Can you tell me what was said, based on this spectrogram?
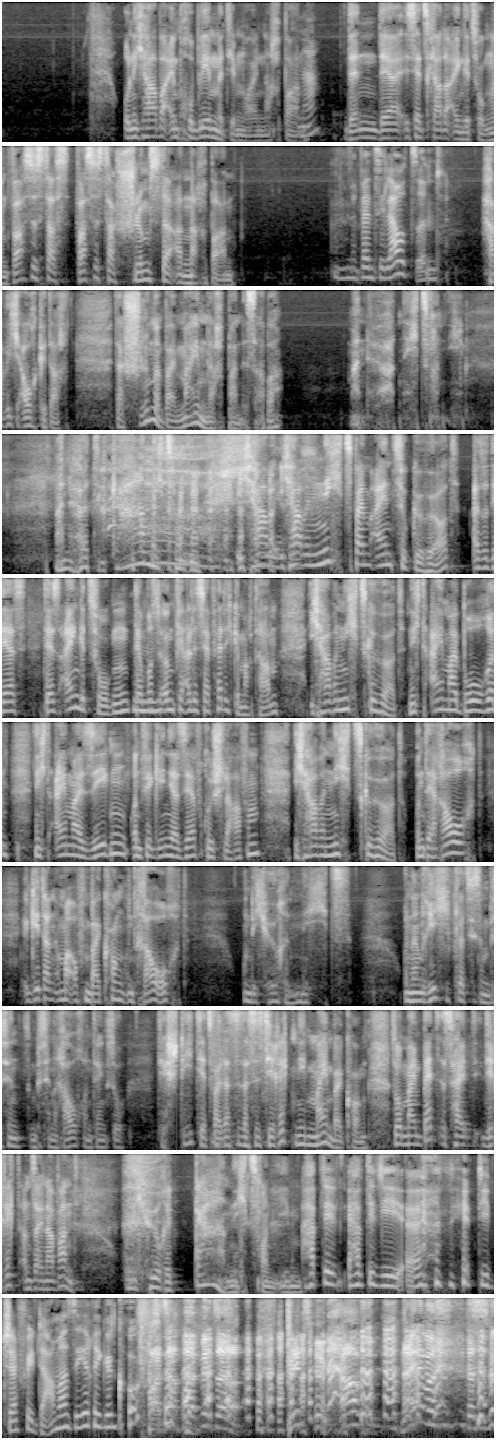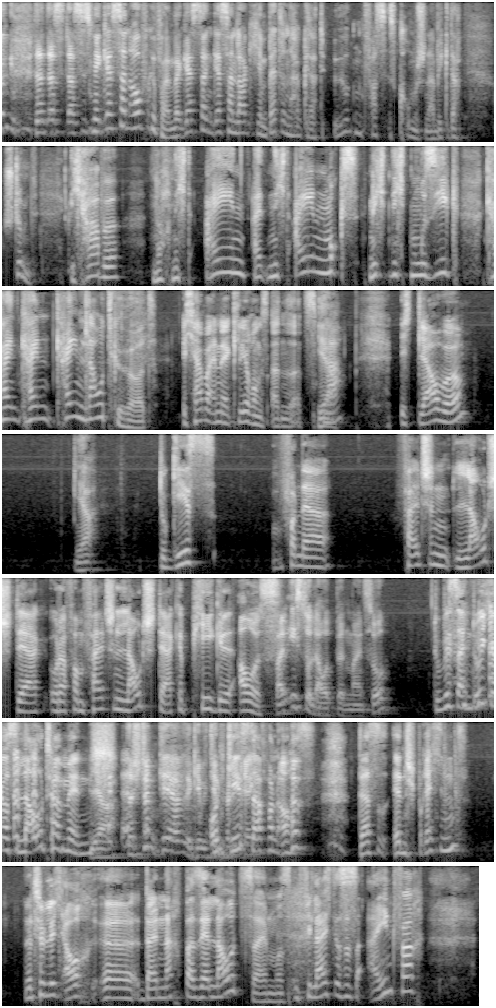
Und ich habe ein Problem mit dem neuen Nachbarn. Na? Denn der ist jetzt gerade eingezogen. Und was ist das, was ist das Schlimmste an Nachbarn? Wenn sie laut sind. Habe ich auch gedacht. Das Schlimme bei meinem Nachbarn ist aber, man hört nichts von ihm. Man hört gar nichts von ihm. Ich habe, ich habe nichts beim Einzug gehört. Also der ist, der ist eingezogen, der muss irgendwie alles ja fertig gemacht haben. Ich habe nichts gehört. Nicht einmal bohren, nicht einmal sägen und wir gehen ja sehr früh schlafen. Ich habe nichts gehört. Und er raucht, er geht dann immer auf den Balkon und raucht und ich höre nichts. Und dann rieche ich plötzlich so ein bisschen, so ein bisschen Rauch und denke so, der steht jetzt, weil das ist, das ist direkt neben meinem Balkon. So, mein Bett ist halt direkt an seiner Wand. Und ich höre gar nichts von ihm. Habt ihr, habt ihr die, äh, die Jeffrey Dahmer Serie geguckt? Oh, sag mal bitte, bitte, Carmen. Nein, aber das ist, das ist wirklich, das- das, ist mir gestern aufgefallen, weil gestern, gestern lag ich im Bett und habe gedacht, irgendwas ist komisch. Und habe ich gedacht, stimmt, ich habe noch nicht ein, ein- nicht ein Mucks, nicht, nicht Musik, kein, kein, kein Laut gehört. Ich habe einen Erklärungsansatz. Ja. Ich glaube, Ja. du gehst von der falschen Lautstärke oder vom falschen Lautstärkepegel aus. Weil ich so laut bin, meinst du? Du bist ein durchaus lauter Mensch. Ja, das stimmt. Ja, da Und gehst recht. davon aus, dass entsprechend natürlich auch äh, dein Nachbar sehr laut sein muss. Und vielleicht ist es einfach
